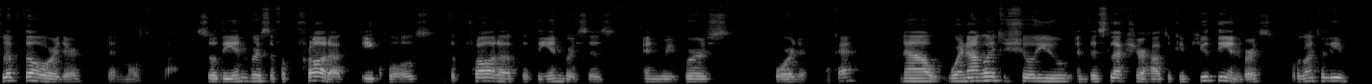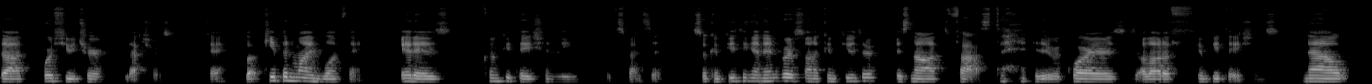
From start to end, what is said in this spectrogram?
flip the order, then multiply. So the inverse of a product equals the product of the inverses in reverse order, okay? Now, we're not going to show you in this lecture how to compute the inverse. We're going to leave that for future lectures, okay? But keep in mind one thing. It is computationally expensive. So computing an inverse on a computer is not fast. it requires a lot of computations. Now,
